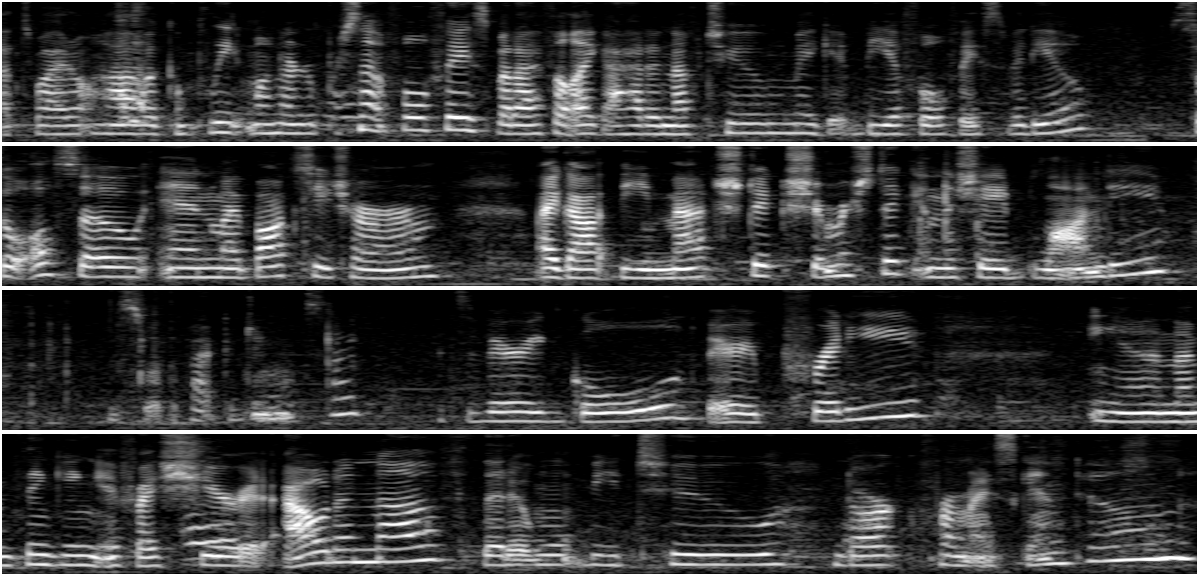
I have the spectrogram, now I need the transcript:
That's why I don't have a complete 100% full face, but I felt like I had enough to make it be a full face video. So also in my BoxyCharm, I got the Match Stix Shimmer Stick in the shade Blondie. This is what the packaging looks like. It's very gold, very pretty, and I'm thinking if I sheer it out enough that it won't be too dark for my skin tone.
